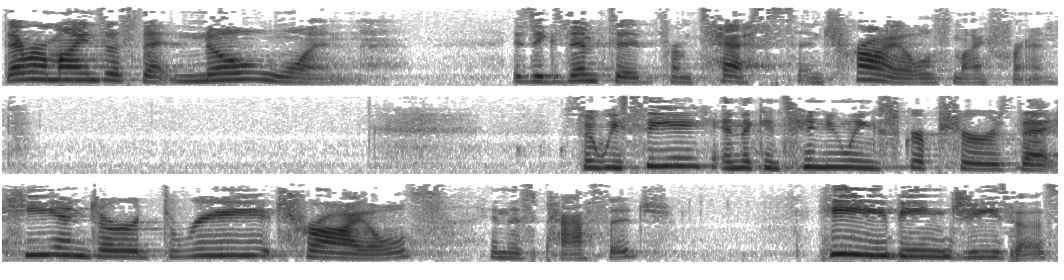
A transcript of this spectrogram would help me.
That reminds us that no one is exempted from tests and trials, my friend. So we see in the continuing scriptures that he endured three trials in this passage. He, being Jesus,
